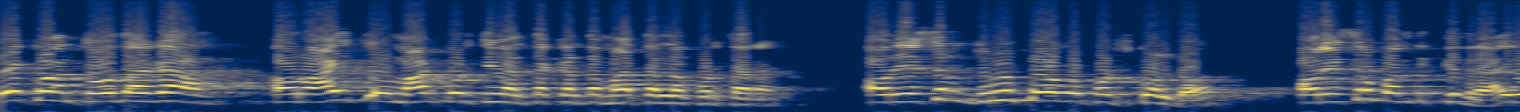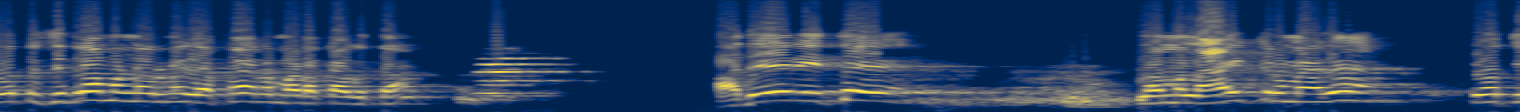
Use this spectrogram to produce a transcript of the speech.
ಬೇಕು ಅಂತ ಹೋದಾಗ ಅವ್ರು ಆಯ್ತು ಮಾಡ್ಕೊಡ್ತೀವಿ ಅಂತಕ್ಕಂಥ ಮಾತನ್ನ ಕೊಡ್ತಾರೆ. ಅವ್ರ ಹೆಸರು ದುರುಪಯೋಗ ಪಡಿಸ್ಕೊಂಡು ಅವ್ರ ಹೆಸರು ಬರ್ದಿಕ್ಕಿದ್ರೆ ಇವತ್ತು ಸಿದ್ದರಾಮಣ್ಣವ್ರ ಮೇಲೆ ಎಫ್ ಐ ಆರ್ ಮಾಡೋಕ್ಕಾಗುತ್ತಾ? ಅದೇ ರೀತಿ ನಮ್ಮ ನಾಯಕರ ಮೇಲೆ ಇವತ್ತು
